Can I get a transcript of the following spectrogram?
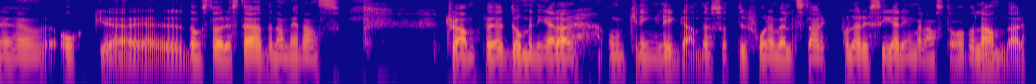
eh, och eh, de större städerna medan Trump eh, dominerar omkringliggande så att du får en väldigt stark polarisering mellan stad och land där.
